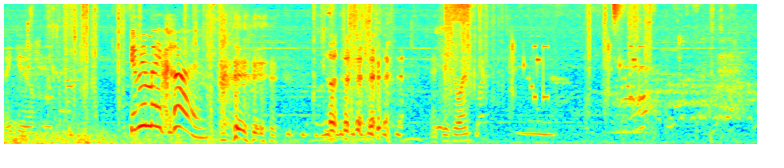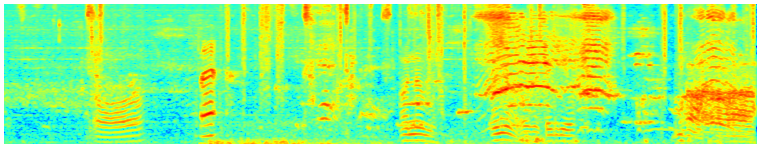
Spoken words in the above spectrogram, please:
Thank you. Give me my gun! And this one? Oh. What? Oh no. Oh no. Okay, thank you. Ah.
